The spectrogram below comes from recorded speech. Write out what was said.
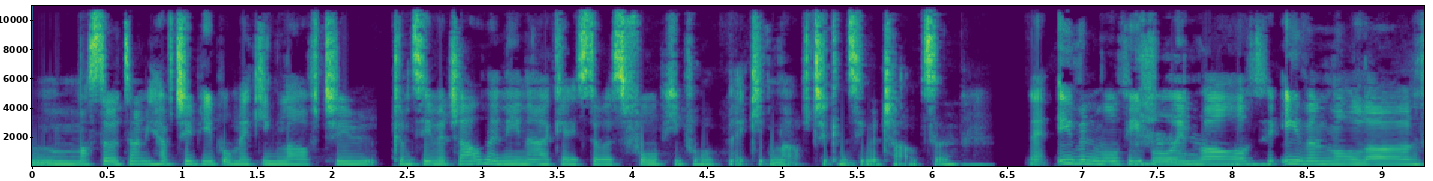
most of the time you have two people making love to conceive a child. And in our case, there was four people making love to conceive a child. So mm-hmm even more people involved, even more love.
